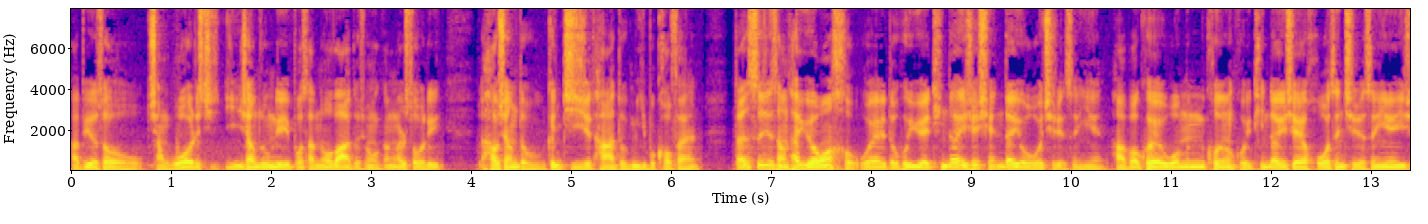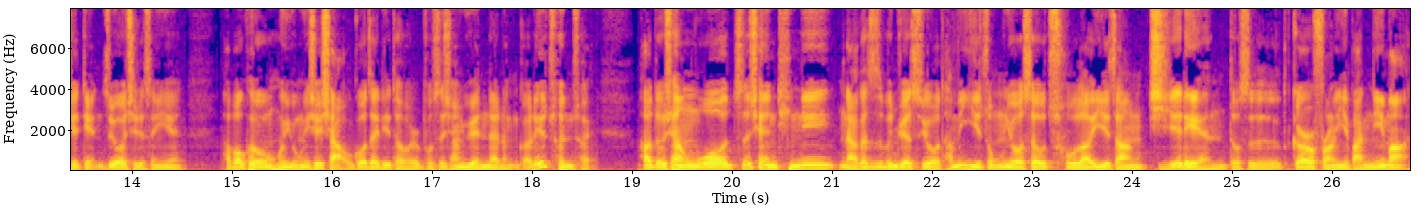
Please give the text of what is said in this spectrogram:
啊，比如说像我的印象中的波萨诺瓦，就像我刚刚说的，好像都跟吉他都密不可分。但实际上，它越往后诶，都会越听到一些现代乐器的声音，哈，包括我们可能会听到一些合成器的声音，一些电子乐器的声音，哈，包括我们会用一些效果在里头，而不是像原来恁个的纯粹。好，就像我之前听的那个日本爵士乐，他们一众乐手出了一张纪念，都是 Girl from Ipanema 嘛，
